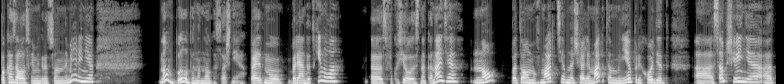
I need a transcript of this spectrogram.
показала свои иммиграционные намерения, ну, было бы намного сложнее. Поэтому вариант откинула, э, сфокусировалась на Канаде, но Потом в марте, в начале марта мне приходит а, сообщение от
